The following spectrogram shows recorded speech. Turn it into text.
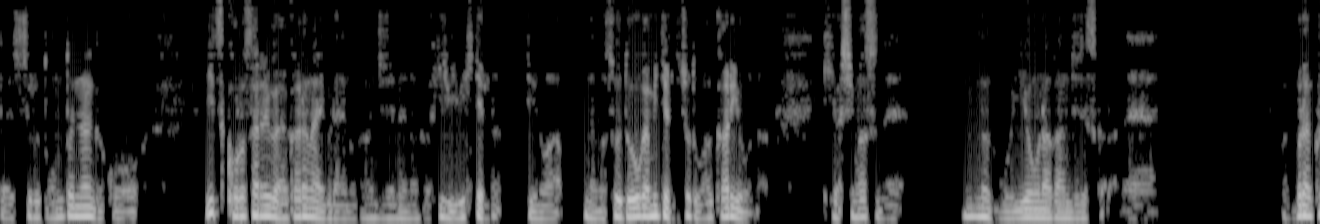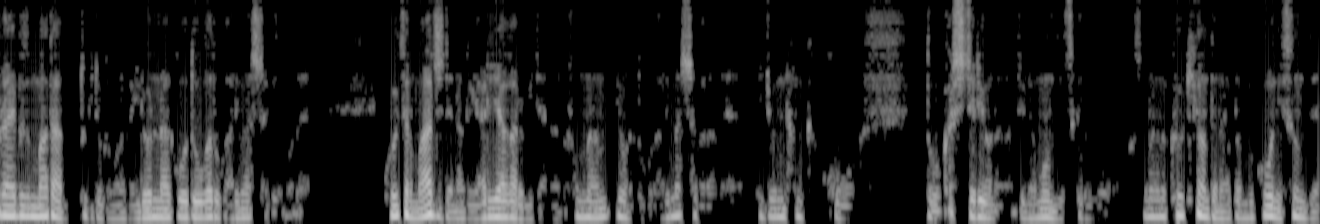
たりすると、本当になんかこう、いつ殺されるかわからないぐらいの感じでね、なんか日々生きてるなっていうのは、なんかそういう動画見てるとちょっとわかるような気がしますね。なんかこう異様な感じですからね。ブラックライブズマターの時とかもなんかいろんなこう動画とかありましたけどもね。こいつらマジでなんかやりやがるみたいな、そんなようなところありましたからね。非常になんかこう、同化してるようななんていうふうに思うんですけども、その辺の空気感っていうのはやっぱ向こうに住んで、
